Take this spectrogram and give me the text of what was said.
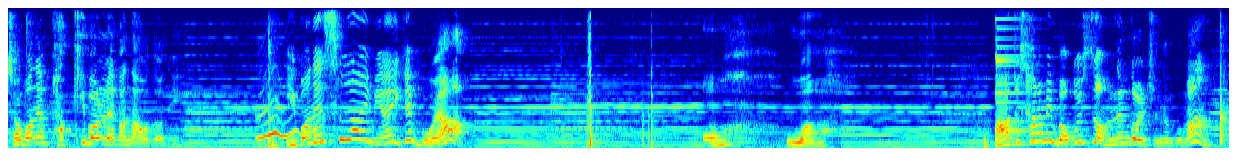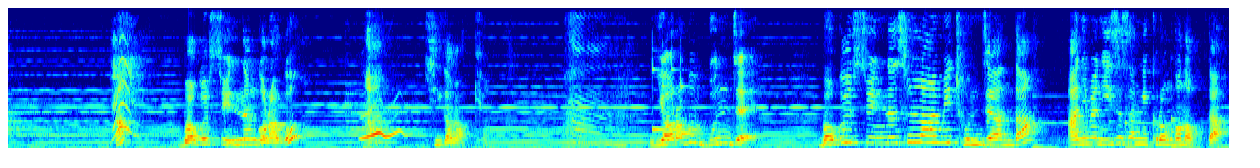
저번엔 바퀴벌레가 나오더니 이번엔 슬라임이야? 이게 뭐야? 어, 와. 아주 사람이 먹을 수 없는 걸 주는구만. 어? 먹을 수 있는 거라고? 기가 막혀. 여러분 문제. 먹을 수 있는 슬라임이 존재한다? 아니면 이 세상에 그런 건 없다.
